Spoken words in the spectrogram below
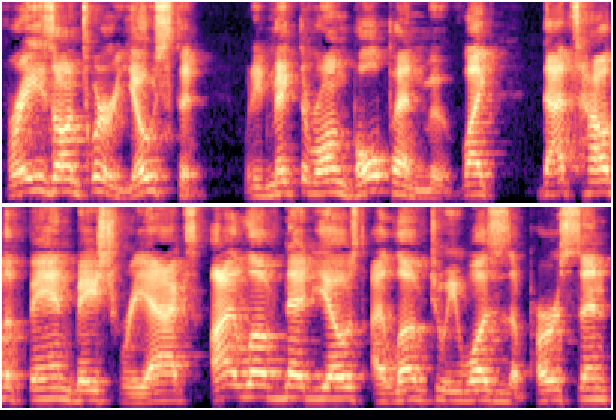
phrase on Twitter, Yosted, when he'd make the wrong bullpen move. Like that's how the fan base reacts. I love Ned Yost. I loved who he was as a person.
